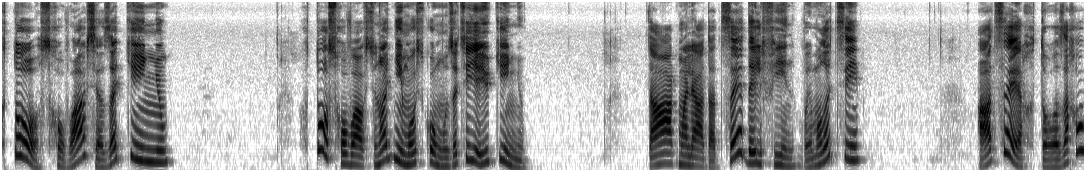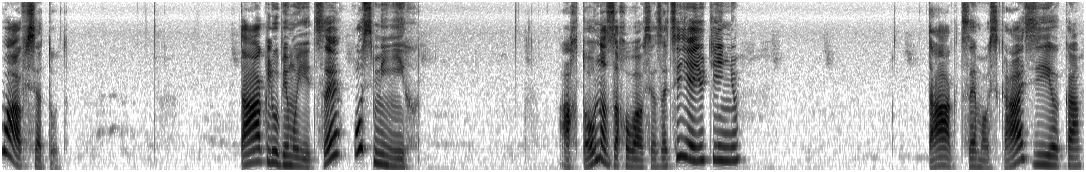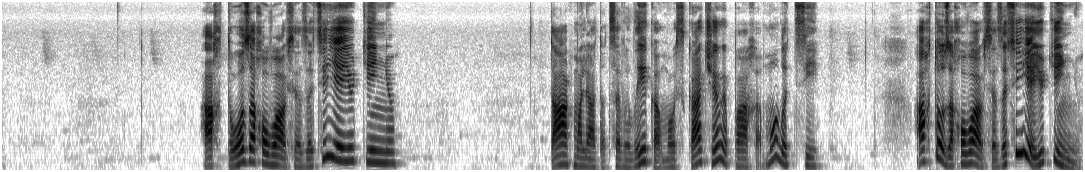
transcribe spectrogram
Хто сховався за тінню? Хто сховався на дні морському за цією тінню? Так, малята, це дельфін. Ви молодці. А це хто заховався тут? Так, любі мої, це осьмініг. А хто в нас заховався за цією тінню? Так, це морська зірка. А хто заховався за цією тінню? Так, малята, це велика морська черепаха. Молодці. А хто заховався за цією тінню?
